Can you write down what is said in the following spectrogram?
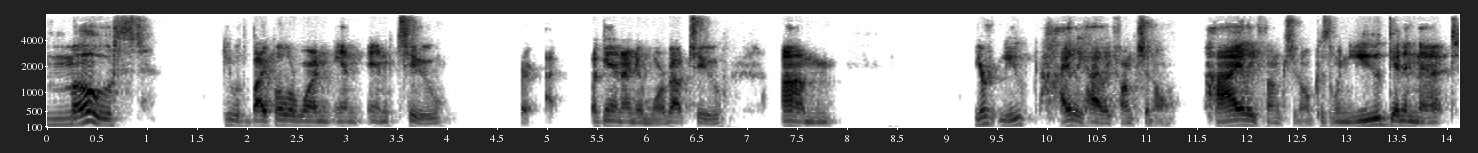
most people with bipolar one and and two. Again i know more about two. Um you're you highly highly functional highly functional. Because when you get in that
